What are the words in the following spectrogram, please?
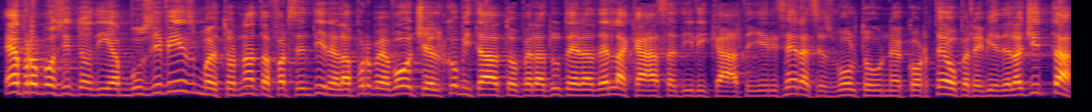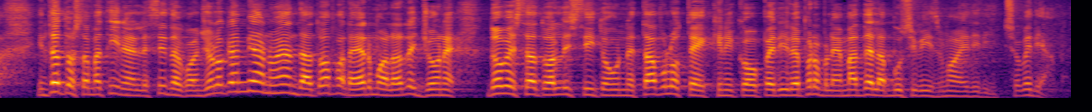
E a proposito di abusivismo è tornato a far sentire la propria voce il Comitato per la tutela della casa di Licate. Ieri sera si è svolto un corteo per le vie della città, intanto stamattina il sindaco Angelo Cambiano è andato a Palermo alla regione dove è stato allestito un tavolo tecnico per il problema dell'abusivismo edilizio. Vediamo.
